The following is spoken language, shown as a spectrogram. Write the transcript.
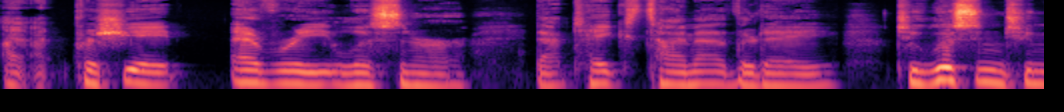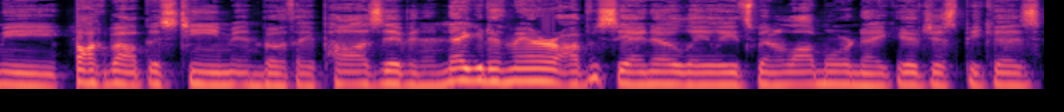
I appreciate every listener that takes time out of their day to listen to me talk about this team in both a positive and a negative manner. Obviously, I know lately it's been a lot more negative just because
